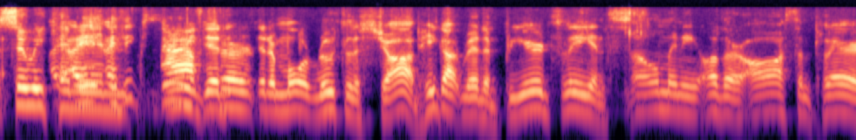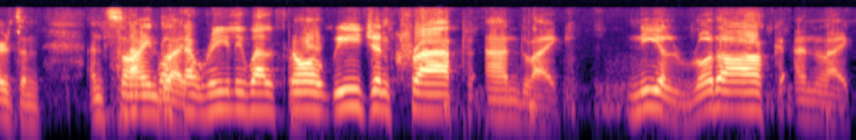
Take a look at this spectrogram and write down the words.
Suey came I, in. I think Stewie after, did, did a more ruthless job. He got rid of Beardsley and so many other awesome players and, and and signed worked like out really well for him. Norwegian crap and like Neil Ruddock and like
